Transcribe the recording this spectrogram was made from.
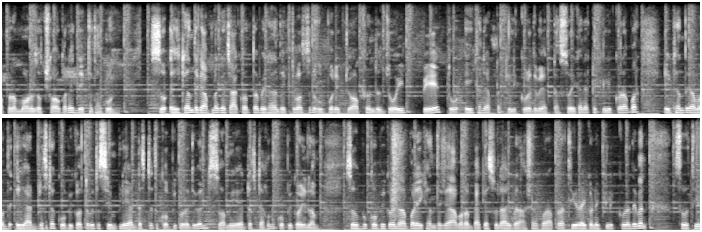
আপনারা মনোযোগ সহকারে দেখতে থাকুন। সো এইখান থেকে আপনাকে যা করতে হবে, এখানে দেখতে পাচ্ছেন, উপরে একটি অপশন যে জয়েন্ট পে তো এইখানে আপনার ক্লিক করে দেবেন একটা। সো এখানে একটা ক্লিক করার পর, এইখান থেকে আমাদের এই অ্যাড্রেসটা কপি করতে হবে। তো সিম্পলি অ্যাড্রেসটাতে কপি করে দিবেন। সো আমি এই অ্যাড্রেসটা এখন কপি করে নিলাম। সো কপি করে নেওয়ার পর এইখান থেকে আবারও ব্যাকে চলে আসবেন। আসার পর আপনারা থ্রি আইকনে ক্লিক করে দেবেন। সো থ্রি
